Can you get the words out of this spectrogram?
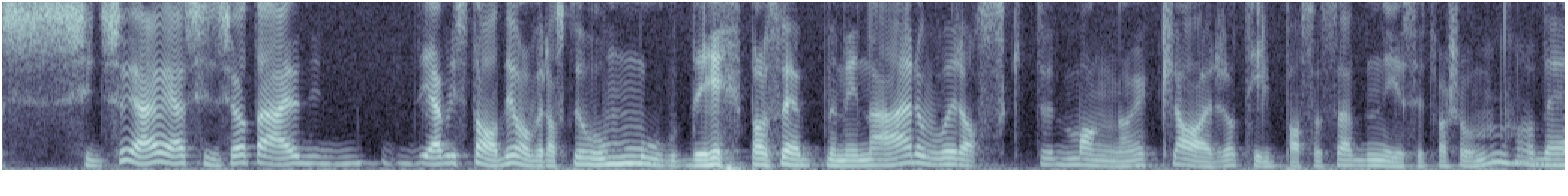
syns jo jeg, jeg synes jo at det er Jeg blir stadig overrasket over hvor modige pasientene mine er, og hvor raskt mange ganger klarer å tilpasse seg den nye situasjonen. Og det,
